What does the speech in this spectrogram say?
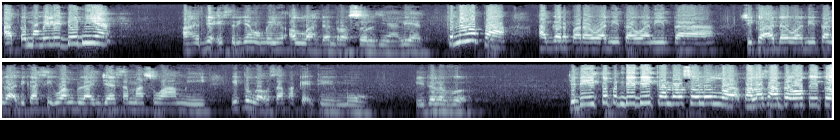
atau memilih dunia. Akhirnya istrinya memilih Allah dan Rasulnya. Lihat. Kenapa? Agar para wanita-wanita, jika ada wanita nggak dikasih uang belanja sama suami, itu nggak usah pakai demo. Itu loh bu. Jadi itu pendidikan Rasulullah. Kalau sampai waktu itu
